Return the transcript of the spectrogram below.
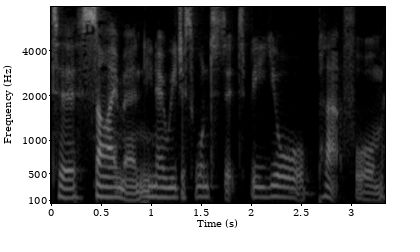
to simon. You know we just wanted it to be your platform.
